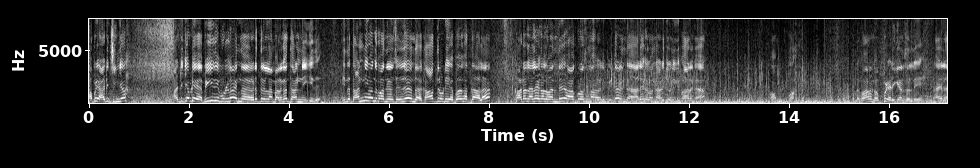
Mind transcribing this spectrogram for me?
அப்படியே அடிச்சிங்க அடிச்சு அப்படியே வீதி ஃபுல்லாக இந்த இடத்துல எல்லாம் பாருங்க தண்ணி நிற்கிது இந்த தண்ணி வந்து பார்த்தீங்கன்னா இந்த காற்றினுடைய வேகத்தால் கடல் அலைகள் வந்து ஆக்ரோஷமாக எழுப்பிட்டு இந்த அலைகள் வந்து அடித்து நீங்கள் பாருங்கள் அப்பா. இந்த பாருங்க எப்படி அடிக்கன்னு சொல்லி. அதில்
